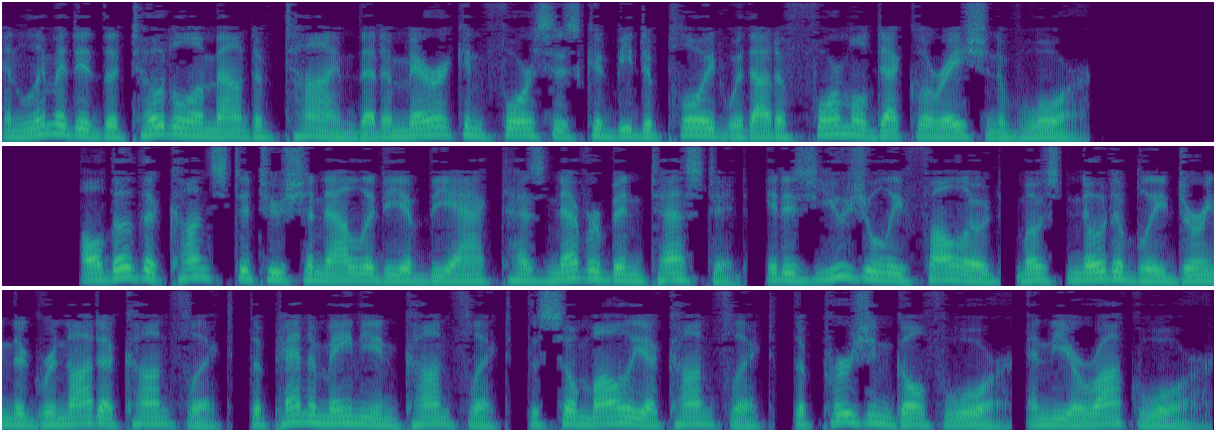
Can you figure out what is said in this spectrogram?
and limited the total amount of time that American forces could be deployed without a formal declaration of war. Although the constitutionality of the act has never been tested, it is usually followed, most notably during the Grenada conflict, the Panamanian conflict, the Somalia conflict, the Persian Gulf War, and the Iraq War.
